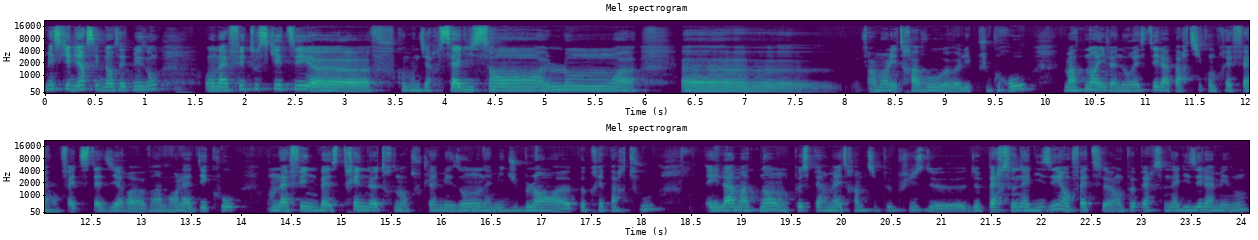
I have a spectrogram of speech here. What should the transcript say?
Mais ce qui est bien, c'est que dans cette maison, on a fait tout ce qui était, euh, comment dire, salissant, euh, long, euh, vraiment les travaux les plus gros. Maintenant, il va nous rester la partie qu'on préfère, en fait, c'est-à-dire vraiment la déco. On a fait une base très neutre dans toute la maison, on a mis du blanc à peu près partout. Et là, maintenant, on peut se permettre un petit peu plus de, personnaliser. En fait, on peut personnaliser la maison.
